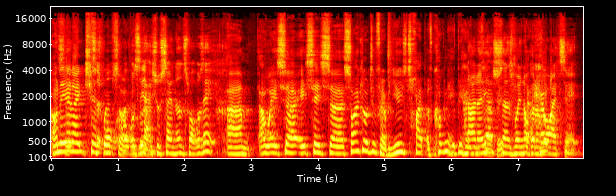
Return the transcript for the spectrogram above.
On the NHS what- website What was as the well. actual sentence? What was it? Um, oh, it's, uh, it says uh, psychological therapy, use type of cognitive behavioural no, no, therapy. that sentence. we're not that going to help- write it.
